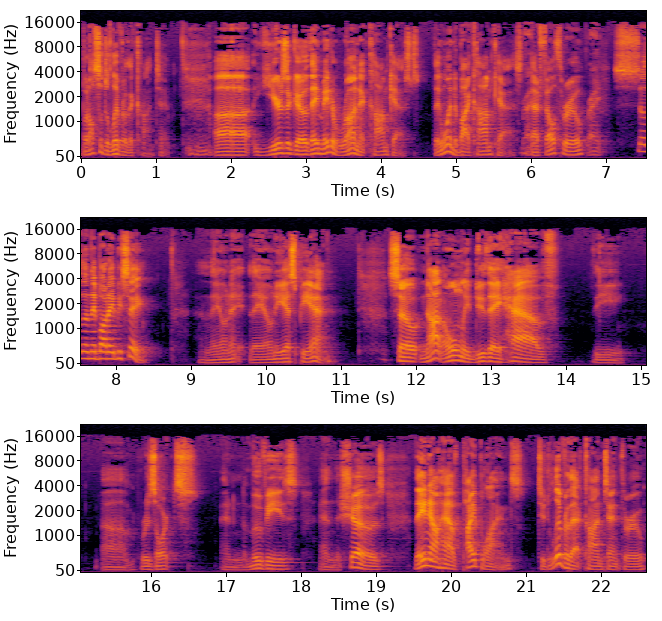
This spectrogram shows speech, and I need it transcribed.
but also deliver the content. Uh, years ago, they made a run at Comcast. They wanted to buy Comcast. Right. That fell through. Right. So then they bought ABC, and they own it. They own ESPN. So not only do they have the um, resorts and the movies and the shows, they now have pipelines to deliver that content through.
